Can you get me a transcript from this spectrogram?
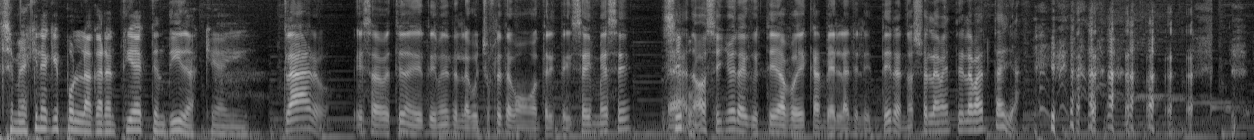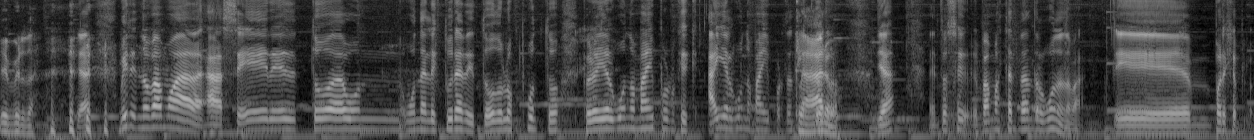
Se me imagina que es por la garantía extendida que hay. Claro, esa cuestión de que te meten la cuchufleta como con 36 meses. Sí, Ah, no, señora, que usted va a poder cambiar la tele entera, no solamente la pantalla. Es verdad. ¿ya? Mire, no vamos a, a hacer eh, toda un- una lectura de todos los puntos, pero hay algunos más porque hay algunos más importantes. que Claro. otros, ¿ya? Entonces vamos a estar dando algunos nomás. Eh, por ejemplo,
